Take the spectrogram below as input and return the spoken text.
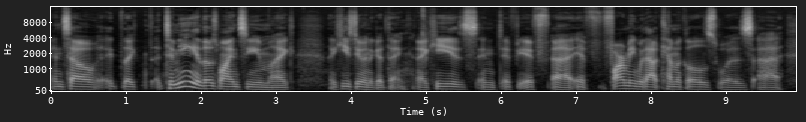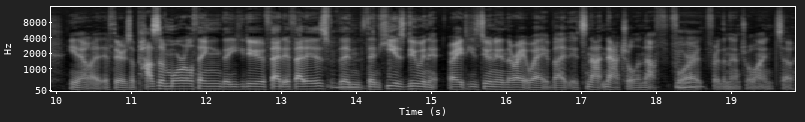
And so, it, like to me, those wines seem like like he's doing a good thing. Like he is, and if if uh, if farming without chemicals was, uh, you know, if there's a positive moral thing that you can do, if that if that is, then then he is doing it right. He's doing it in the right way, but it's not natural enough for for the natural wine. So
